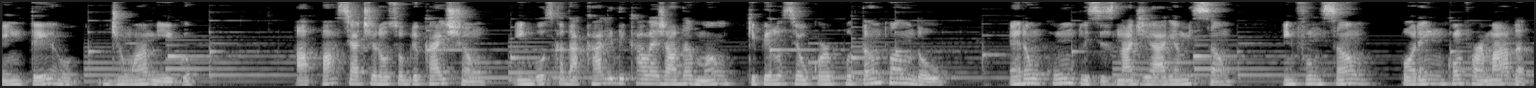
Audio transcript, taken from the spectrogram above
Enterro de um amigo. A paz se atirou sobre o caixão, em busca da cálida e calejada mão que pelo seu corpo tanto andou. Eram cúmplices na diária missão. Em função, porém inconformada,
